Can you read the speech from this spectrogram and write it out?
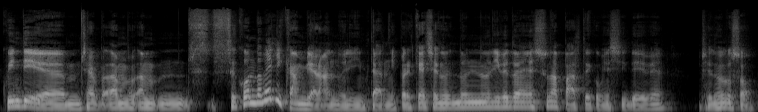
Quindi, ehm, cioè, um, um, secondo me li cambieranno gli interni perché cioè, non, non, li vedo da nessuna parte come si deve. Cioè, non lo so.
